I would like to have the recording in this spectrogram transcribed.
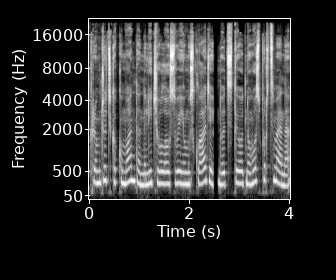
Кременчуцька команда налічувала у своєму складі 21 спортсмена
